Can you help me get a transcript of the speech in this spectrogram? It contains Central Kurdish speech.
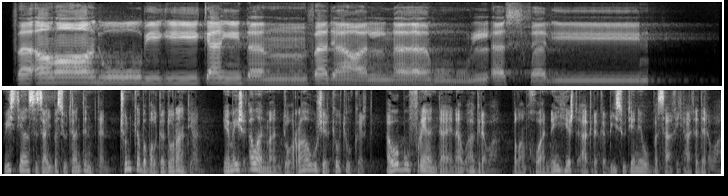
فأرادوا به کیدا فجعلناهم الأسفلین ویستیان سزای بە سووتاندن بدەن چونکە بە بەڵگە دۆڕاندیان ئێمەیش ئەوانمان دۆڕا و ژێرکەوتوو کرد ئەوە بوو فڕێیان دایە ناو ئاگرەوە بەڵام خوا نەیهێشت ئاگرەکە بیسووتێنێ و بە ساغی هاتە دەرەوە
